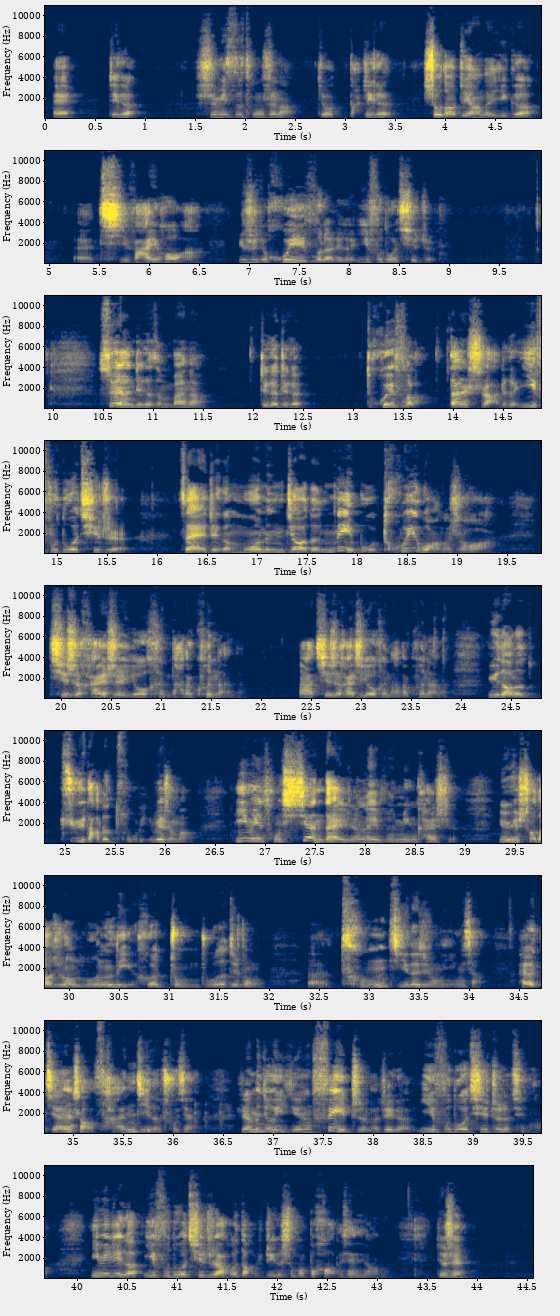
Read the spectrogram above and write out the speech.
哎，这个史密斯同事呢，就把这个受到这样的一个呃启发以后啊，于是就恢复了这个一夫多妻制。虽然这个怎么办呢？这个这个恢复了，但是啊，这个一夫多妻制在这个摩门教的内部推广的时候啊，其实还是有很大的困难的啊，其实还是有很大的困难的，遇到了巨大的阻力。为什么？因为从现代人类文明开始，由于受到这种伦理和种族的这种呃层级的这种影响，还有减少残疾的出现，人们就已经废止了这个一夫多妻制的情况。因为这个一夫多妻制啊，会导致一个什么不好的现象呢？就是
